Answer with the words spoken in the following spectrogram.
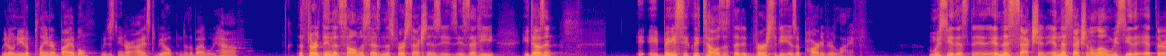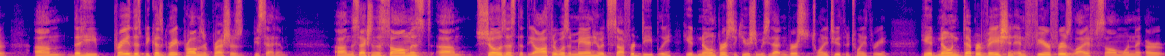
We don't need a plainer Bible, we just need our eyes to be open to the Bible we have. The third thing that Psalmist says in this first section is, is, is that he, he doesn't, he basically tells us that adversity is a part of your life. And we see this in this section. In this section alone, we see that, it, um, that he prayed this because great problems and pressures beset him. Um, the section of the psalmist um, shows us that the author was a man who had suffered deeply. He had known persecution. We see that in verse 22 through 23. He had known deprivation and fear for his life, Psalm 1, or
